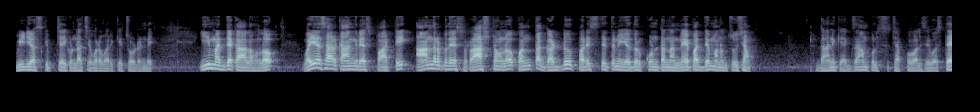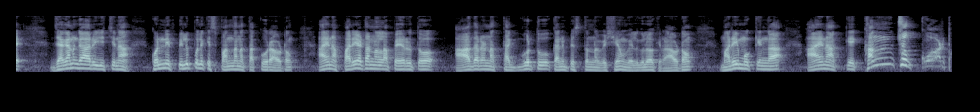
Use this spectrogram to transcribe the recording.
వీడియో స్కిప్ చేయకుండా చివరి వరకు చూడండి. ఈ మధ్య కాలంలో వైఎస్ఆర్ కాంగ్రెస్ పార్టీ ఆంధ్రప్రదేశ్ రాష్ట్రంలో కొంత గడ్డు పరిస్థితిని ఎదుర్కొంటున్న నేపథ్యం మనం చూసాం దానికి ఎగ్జాంపుల్స్ చెప్పవలసి వస్తే జగన్ గారు ఇచ్చిన కొన్ని పిలుపులకి స్పందన తక్కువ రావటం ఆయన పర్యటనల పేరుతో ఆదరణ తగ్గుతూ కనిపిస్తున్న విషయం వెలుగులోకి రావటం మరీ ముఖ్యంగా ఆయనకి కంచు కోట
